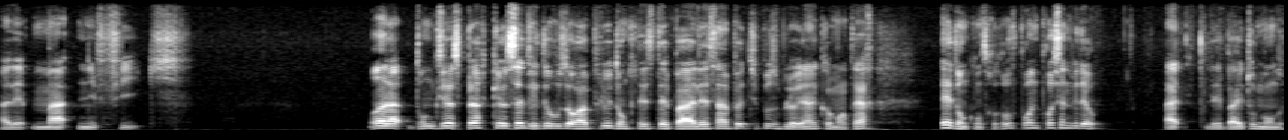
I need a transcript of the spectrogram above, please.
Elle est magnifique. Voilà, donc j'espère que cette vidéo vous aura plu. Donc n'hésitez pas à laisser un petit pouce bleu et un commentaire. Et donc on se retrouve pour une prochaine vidéo. Allez, bye tout le monde.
